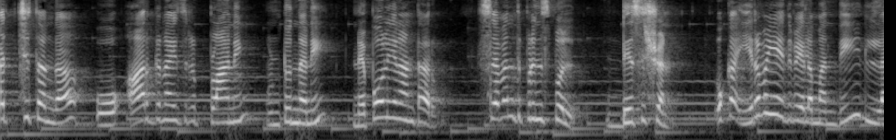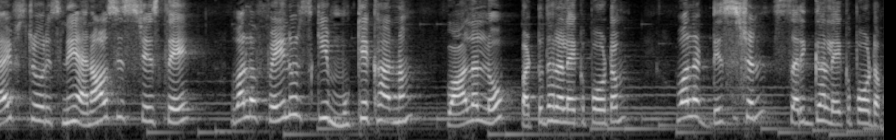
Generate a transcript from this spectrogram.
ఖచ్చితంగా ఓ ఆర్గనైజ్డ్ ప్లానింగ్ ఉంటుందని నెపోలియన్ అంటారు. Seventh principle decision. ఒక ఇరవై ఐదు వేల మంది లైఫ్ స్టోరీస్ని అనాలిసిస్ చేస్తే వాళ్ళ ఫెయిల్యూర్స్కి ముఖ్య కారణం వాళ్ళల్లో పట్టుదల లేకపోవటం వాళ్ళ డెసిషన్ సరిగ్గా లేకపోవడం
